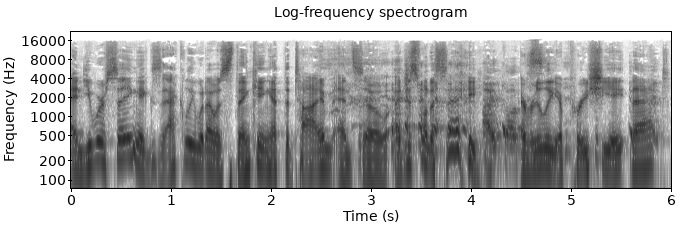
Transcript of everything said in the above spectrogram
And you were saying exactly what I was thinking at the time, and so I just want to say I I, thought the really appreciate that.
